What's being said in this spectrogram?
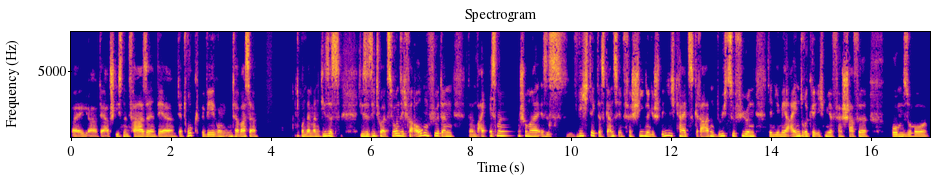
bei ja, der abschließenden Phase der, der Druckbewegung unter Wasser. Und wenn man dieses, diese Situation sich vor Augen führt, dann, dann weiß man schon mal, es ist wichtig, das Ganze in verschiedenen Geschwindigkeitsgraden durchzuführen. Denn je mehr Eindrücke ich mir verschaffe, umso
